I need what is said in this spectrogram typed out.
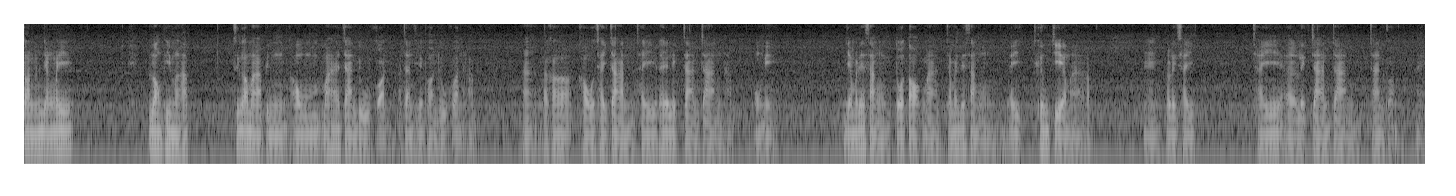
ตอนนั้นยังไม่ลองพิมพ์อะครับ ซึ่งเอามาเป็นเอามาให้อาจารย์ดูก่อน อาจารย์ธินพรดูก่อนนะครับอ่าแล้วก็เขาใช้จานใช้ใช้เหล็กจานจานครับองค์นี้ ยังไม่ได้สั่งตัวตอกมา จะไม่ได้สั่งไอ้เครื่องเจียมาครับอืมก็เลยใช้ใช้เออเหล็กจานจานจานก่อนนี่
